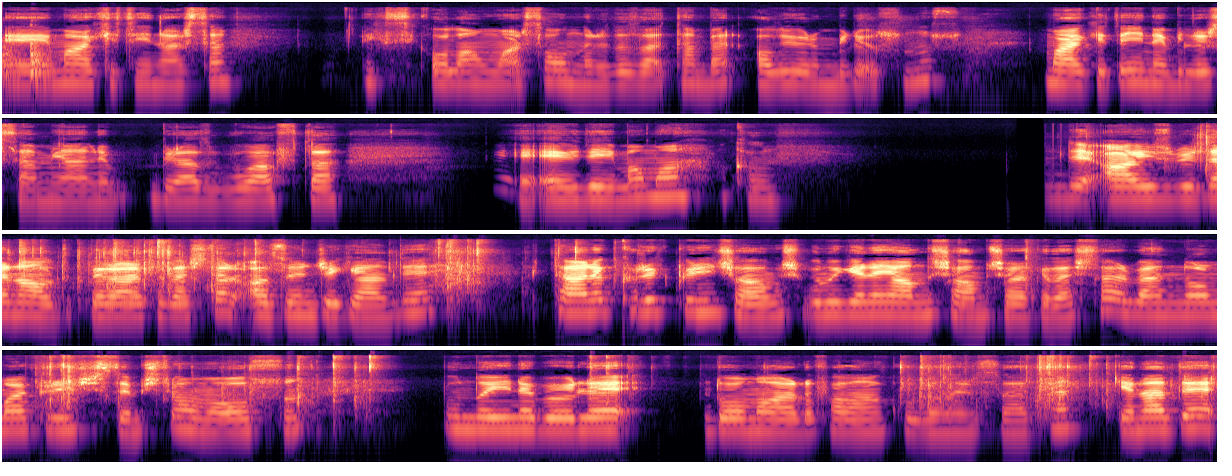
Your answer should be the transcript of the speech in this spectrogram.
e, markete inersem eksik olan varsa onları da zaten ben alıyorum biliyorsunuz. Markete inebilirsem yani biraz bu hafta e, evdeyim ama bakalım. Şimdi A101'den aldıkları arkadaşlar az önce geldi. Bir tane kırık pirinç almış. Bunu gene yanlış almış arkadaşlar. Ben normal pirinç istemiştim ama olsun. Bunda yine böyle dolmalarda falan kullanırız zaten. Genelde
